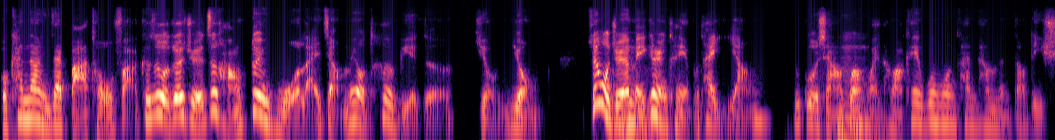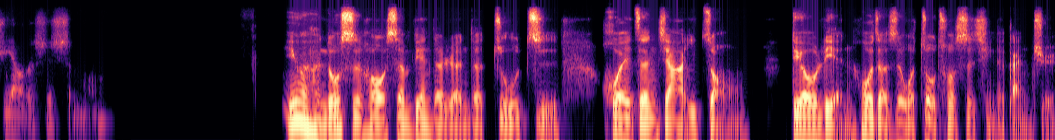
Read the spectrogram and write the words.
我看到你在拔头发，可是我就会觉得这好像对我来讲没有特别的有用，所以我觉得每个人可能也不太一样。嗯如果想要关怀的话，嗯，可以问问看他们到底需要的是什么。因为很多时候，身边的人的阻止会增加一种丢脸，或者是我做错事情的感觉。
